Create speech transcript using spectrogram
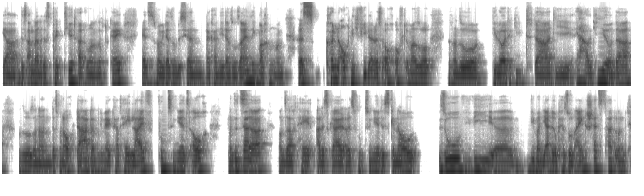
ja des anderen respektiert hat, wo man sagt, okay, jetzt ist mal wieder so ein bisschen, da kann jeder so sein Ding machen und das können auch nicht viele. Das ist auch oft immer so, dass man so die Leute gibt, da die ja und hier und da und so, sondern dass man auch da dann gemerkt hat, hey, live funktioniert es auch. Man sitzt ja. da und sagt, hey, alles geil, alles funktioniert, ist genau so, wie, äh, wie man die andere Person eingeschätzt hat und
